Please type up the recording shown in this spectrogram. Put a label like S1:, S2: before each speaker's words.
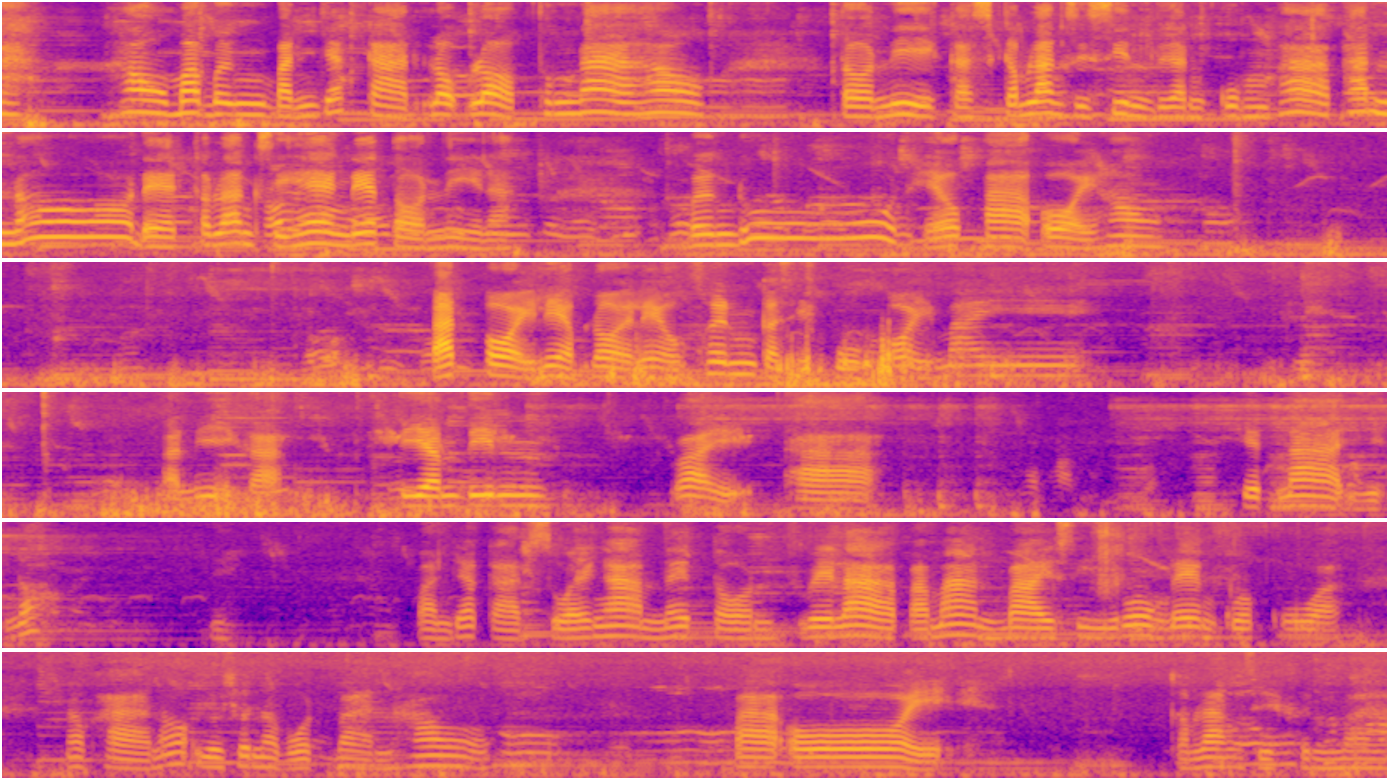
S1: ปะเฮามาเบิงบรรยากาศรอบๆทุ่งนาเฮาตอนนี้กกำลังสิสิ้นเดือนกุมภาพันธ์เนาะแดดกำลังสิแห้งได้ตอนนี้นะเบิงดูแถวป่าอ้อยเฮาตัดอ้อยเรียบร้อยแล้วเพิ่นก็สิปลูกอ้อยใหม่อันนี้ก็เตรียมดินไว้ทาเฮ็ดหน้าอีกเนาะ บรรยากาศสวยงามในตอนเวลาประมาณบ่ายสี่โมงแรงกลัวๆเนาะค่ะเนาะอยู่ชนบทบ้านเฮาปลาอ้อยกำลังสิขึ้นมา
